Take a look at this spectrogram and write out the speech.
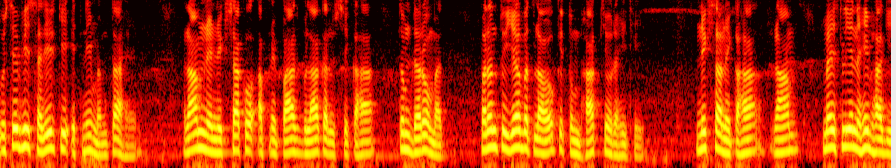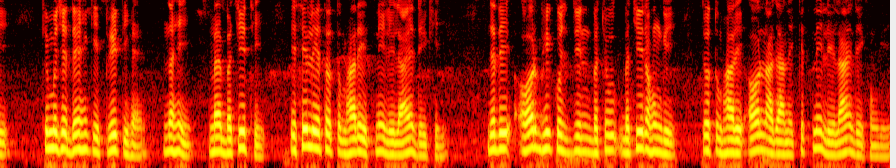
उसे भी शरीर की इतनी ममता है। राम ने निक्षा को अपने पास बुलाकर उससे कहा, तुम डरो मत, परंतु यह बतलाओ कि तुम भाग क्यों रही थी? निक्षा ने कहा, राम मैं इसलिए नहीं भागी कि मुझे देह की प्रीति है। नहीं, मैं बची थी, इसीलिए तो तुम्हारी इतनी लीलाएँ देखी। यदि और भी कुछ दिन बचू, बची रहूँगी तो तुम्हारी और ना जाने कितनी लीलाएँ देखूँगी।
